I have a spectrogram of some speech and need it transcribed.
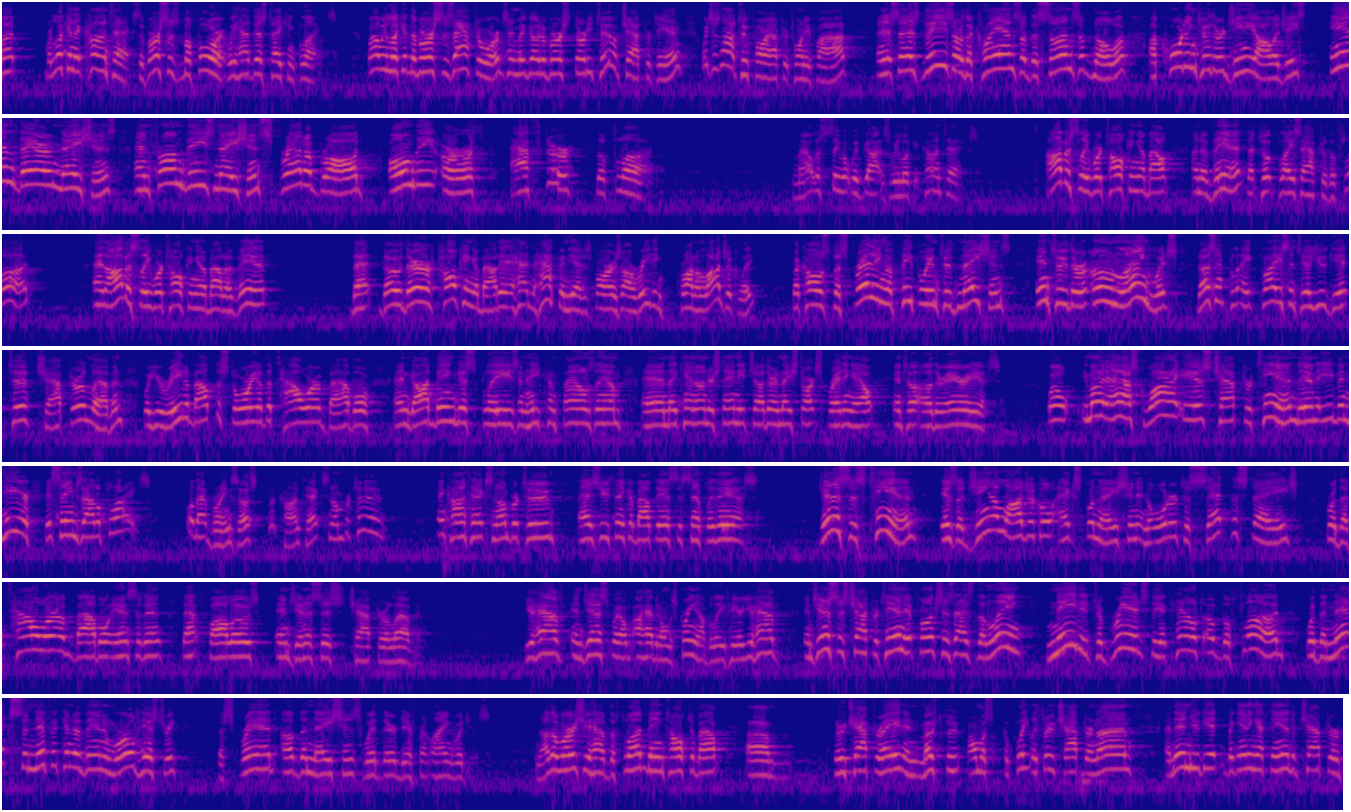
But we're looking at context. The verses before it, we have this taking place. Well, we look at the verses afterwards, and we go to verse 32 of chapter 10, which is not too far after 25. And it says, These are the clans of the sons of Noah, according to their genealogies, in their nations, and from these nations spread abroad on the earth after the flood. Now, let's see what we've got as we look at context. Obviously, we're talking about an event that took place after the flood. And obviously, we're talking about an event that, though they're talking about it, it hadn't happened yet as far as our reading chronologically, because the spreading of people into nations into their own language doesn't take place until you get to chapter 11, where you read about the story of the Tower of Babel and God being displeased, and He confounds them, and they can't understand each other, and they start spreading out into other areas. Well, you might ask, why is chapter 10 then even here? It seems out of place. Well, that brings us to context number two. And context number two, as you think about this, is simply this Genesis 10 is a genealogical explanation in order to set the stage for the Tower of Babel incident that follows in Genesis chapter 11. You have in Genesis, well, I have it on the screen, I believe, here. You have in Genesis chapter 10, it functions as the link needed to bridge the account of the flood with the next significant event in world history the spread of the nations with their different languages. In other words, you have the flood being talked about um, through chapter 8 and most through, almost completely through chapter 9. And then you get beginning at the end of chapter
